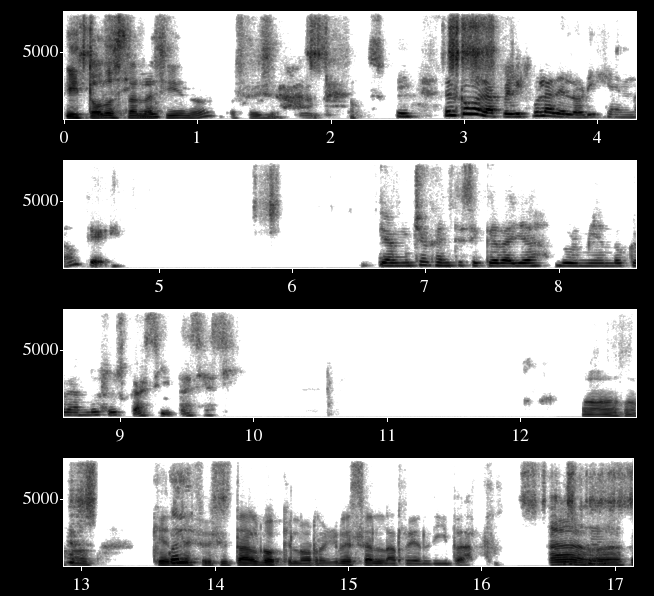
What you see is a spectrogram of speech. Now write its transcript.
y todos Pues están sí. así, ¿no? O sea, dices, ah, Sí. Es como la película del origen, ¿no? Que, que mucha gente se queda allá durmiendo, creando sus casitas y así. Ah, ajá. Que ¿Cuál? necesita algo que lo regrese a la realidad. Ah, Ujú. ah, ok,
